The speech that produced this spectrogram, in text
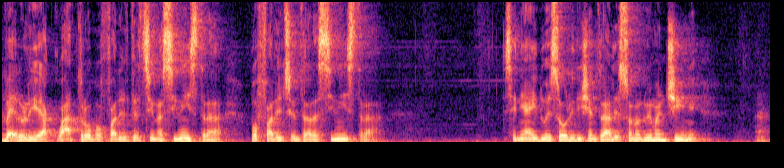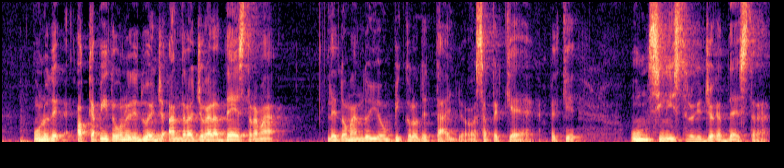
Veroli a 4 può fare il terzino a sinistra, può fare il centrale a sinistra. Se ne hai due soli di centrale e sono due mancini, de, ho capito, uno dei due andrà a giocare a destra, ma le domando io un piccolo dettaglio, sa perché? Perché un sinistro che gioca a destra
